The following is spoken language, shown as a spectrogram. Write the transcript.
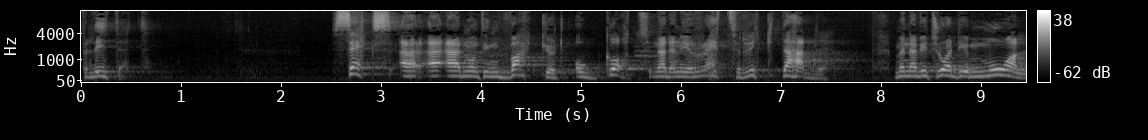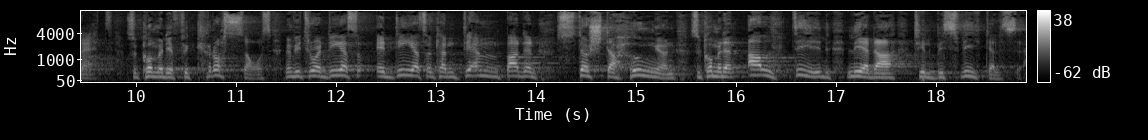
för litet. Sex är, är, är någonting vackert och gott när den är rätt riktad. Men när vi tror att det är målet så kommer det förkrossa oss. När vi tror att det är det som kan dämpa den största hungern så kommer den alltid leda till besvikelse.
